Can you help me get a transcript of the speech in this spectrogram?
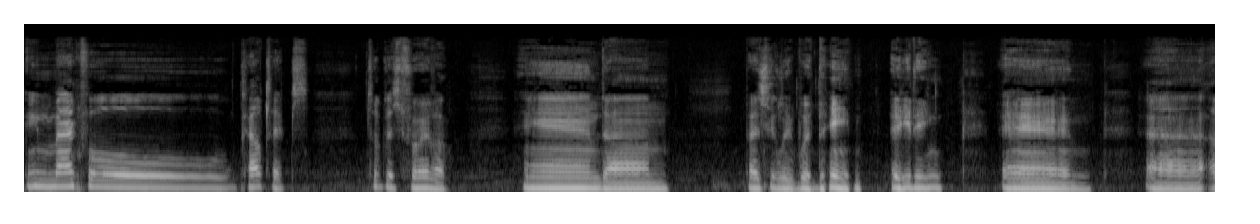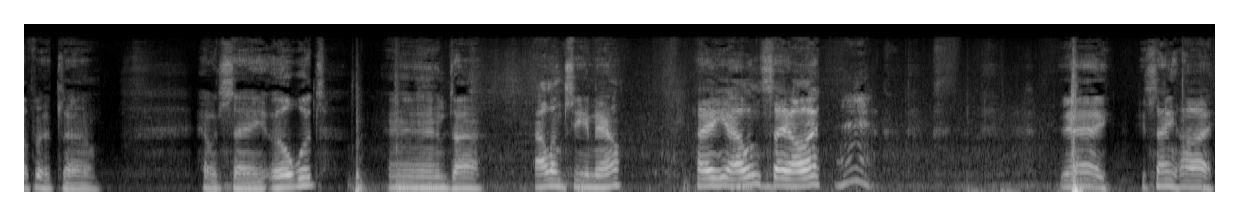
in Macville, Caltex took us forever, and um, basically we've been eating and uh, up at um, I would say Earlwood, and uh, Alan's here now. Hey, Alan, say hi. Ah. Yay, he's saying hi.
